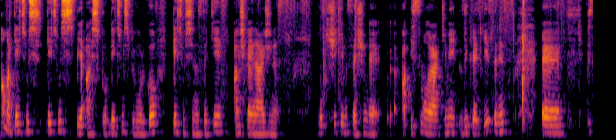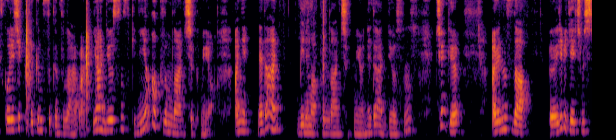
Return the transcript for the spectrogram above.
Ama geçmiş geçmiş bir aşk bu. Geçmiş bir vurgu. Geçmişinizdeki aşk enerjiniz. Bu kişi kimse şimdi isim olarak kimi zikrettiyseniz e, psikolojik bir takım sıkıntılar var. Yani diyorsunuz ki niye aklımdan çıkmıyor? Hani neden benim aklımdan çıkmıyor? Neden diyorsunuz? Çünkü aranızda öyle bir geçmiş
